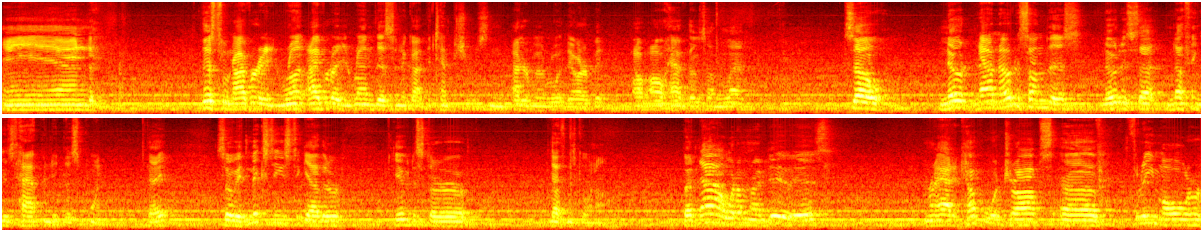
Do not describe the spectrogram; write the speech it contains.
And this one I've already run. I've already run this and I got the temperatures, and I don't remember what they are, but I'll, I'll have those on the lab. So, note now notice on this. Notice that nothing has happened at this point. Okay. So we've mixed these together. Give it a stir. Nothing's going on. But now what I'm going to do is I'm going to add a couple of drops of three molar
